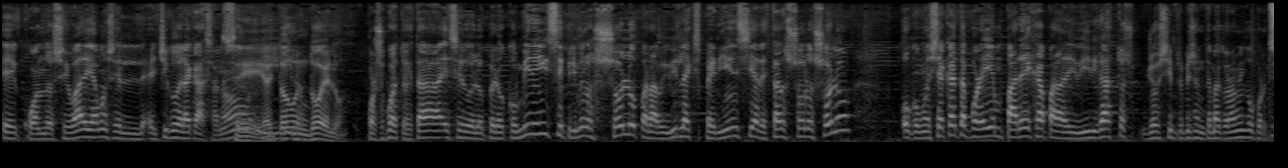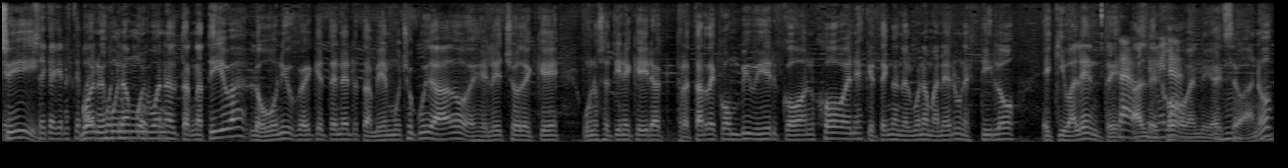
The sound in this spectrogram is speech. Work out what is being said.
eh, cuando se va, digamos, el, el chico de la casa, ¿no? Sí, Y- hay todo y un duelo. Por supuesto, está ese duelo, pero ¿conviene irse primero solo para vivir la experiencia de estar solo, solo? O como decía Cata, por ahí en pareja para dividir gastos. Yo siempre pienso en tema económico porque Sí, sé que en este bueno, país es cuesta una un muy buena alternativa. Lo único que hay que tener también mucho cuidado es el hecho de que uno se tiene que ir a tratar de convivir con jóvenes que tengan de alguna manera un estilo equivalente Claro, al del joven, diga, que se va, ¿no?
